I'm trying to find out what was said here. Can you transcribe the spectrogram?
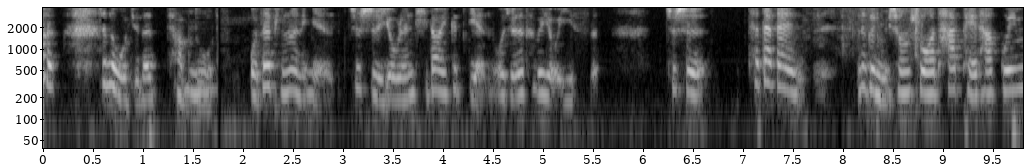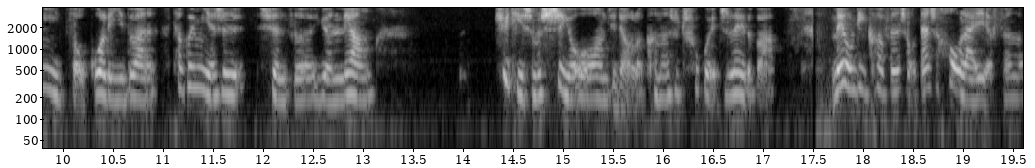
真的我觉得差不多。我在评论里面就是有人提到一个点，我觉得特别有意思，就是她大概那个女生说，她陪她闺蜜走过了一段，她闺蜜也是选择原谅，具体什么事由我忘记掉了，可能是出轨之类的吧，没有立刻分手，但是后来也分了，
